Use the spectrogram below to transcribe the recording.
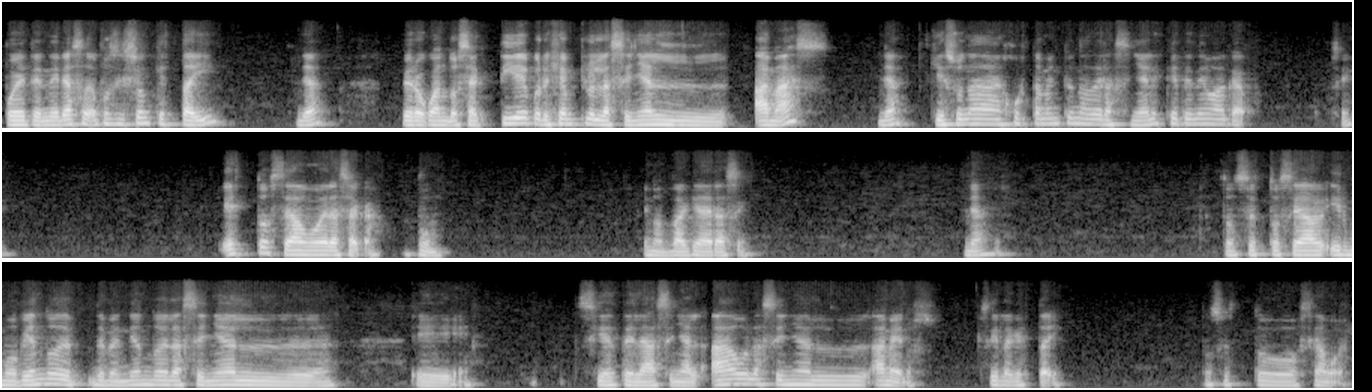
Puede tener esa posición que está ahí. ¿Ya? Pero cuando se active, por ejemplo, la señal A más, ¿ya? Que es una, justamente una de las señales que tenemos acá. ¿sí? Esto se va a mover hacia acá. ¡Pum! Y nos va a quedar así. ¿Ya? Entonces esto se va a ir moviendo dependiendo de la señal, eh, si es de la señal A o la señal A menos, ¿sí? la que está ahí. Entonces esto se va a mover.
